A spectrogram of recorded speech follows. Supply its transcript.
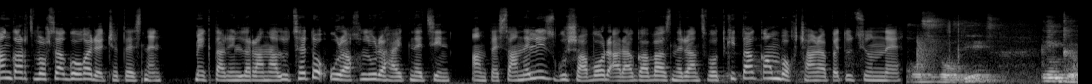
հանկարծ որսագողերը չտեսնեն։ Մեկ տարին լրանալուց հետո ուրախ լուրը հայտնեցին։ Անտեսանելի զգուշավոր արագավազ նրանց ոտքի տակ ամբողջ հանրապետությունն է։ Խոստովից ինքը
